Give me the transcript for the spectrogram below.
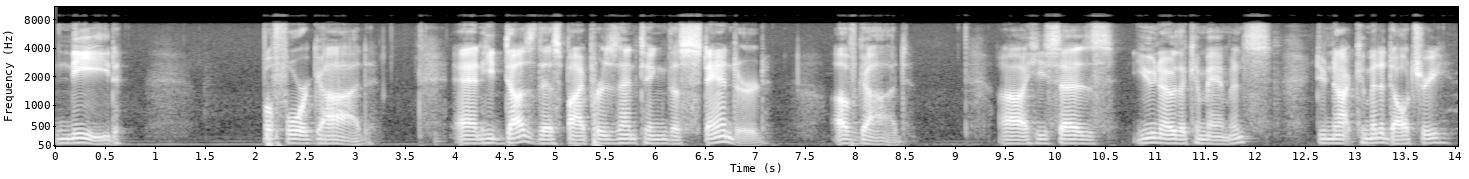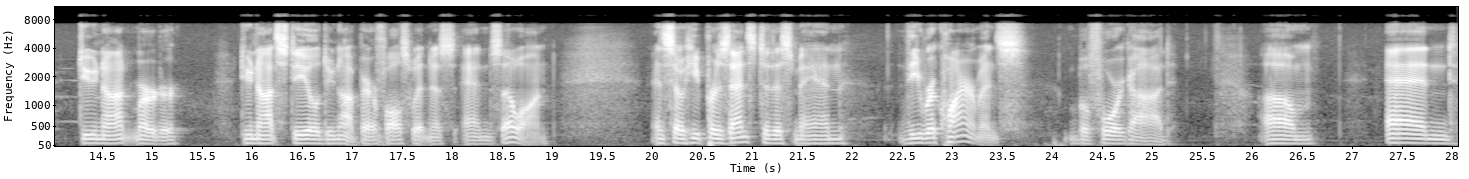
need before God. And he does this by presenting the standard of God. Uh, he says, You know the commandments do not commit adultery, do not murder, do not steal, do not bear false witness, and so on. And so he presents to this man the requirements before God. Um, and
